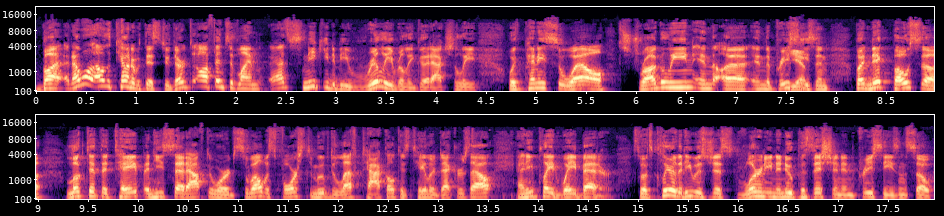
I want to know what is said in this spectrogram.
But and I will I'll counter with this too. Their offensive line that's sneaky to be really really good actually. With Penei Sewell struggling in the uh, in the preseason, yep. but Nick Bosa looked at the tape and he said afterwards Sewell was forced to move to left tackle because Taylor Decker's out, and he played way better. So it's clear that he was just learning a new position in preseason. So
